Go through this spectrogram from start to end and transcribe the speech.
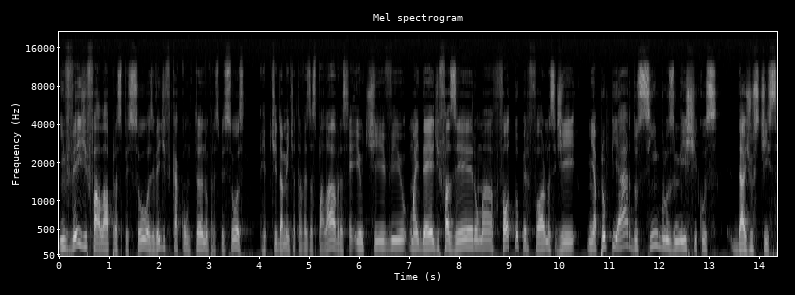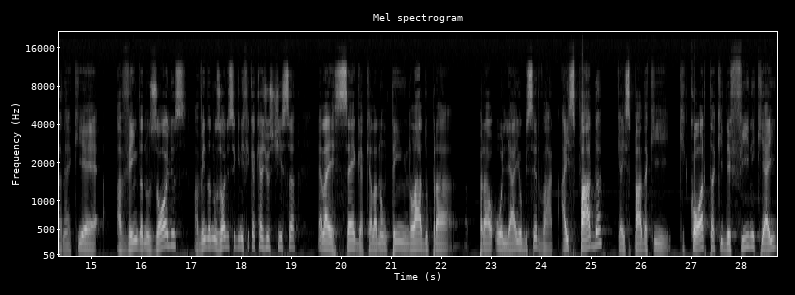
em vez de falar para as pessoas, em vez de ficar contando para as pessoas, repetidamente através das palavras, eu tive uma ideia de fazer uma foto performance, de me apropriar dos símbolos místicos da justiça, né? Que é a venda nos olhos. A venda nos olhos significa que a justiça ela é cega, que ela não tem lado para olhar e observar. A espada, que é a espada que, que corta, que define, que aí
